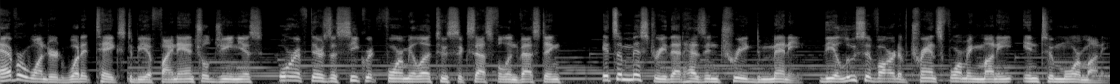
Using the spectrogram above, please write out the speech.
Ever wondered what it takes to be a financial genius, or if there's a secret formula to successful investing? It's a mystery that has intrigued many, the elusive art of transforming money into more money.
